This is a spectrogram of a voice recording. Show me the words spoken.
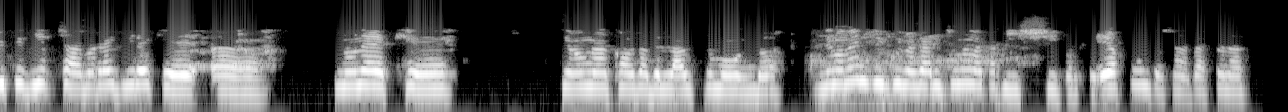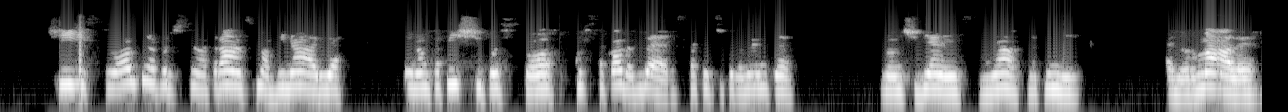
Più che dire, cioè, vorrei dire che eh, non è che sia una cosa dell'altro mondo. Nel momento in cui magari tu non la capisci, perché appunto sei una persona cis o anche una persona trans ma binaria e non capisci questo, questa cosa diversa che sicuramente non ci viene insegnata, quindi è normale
